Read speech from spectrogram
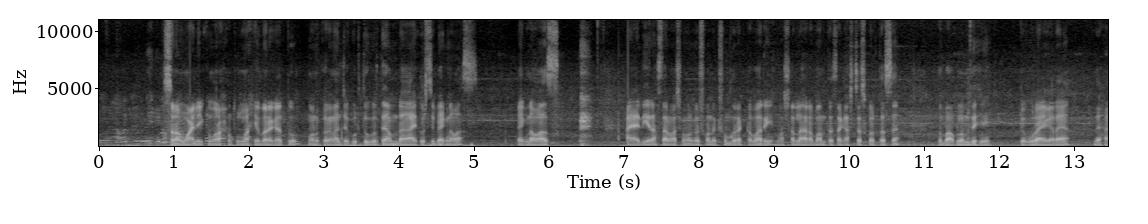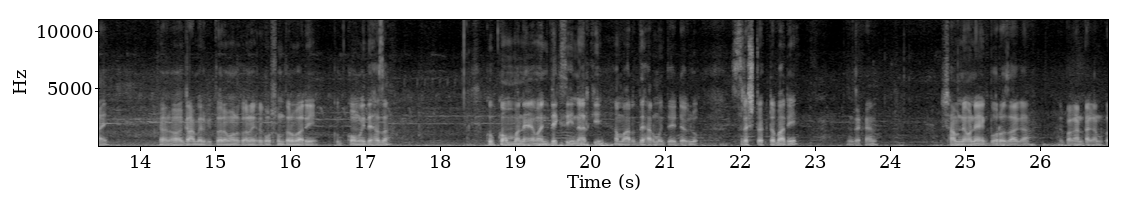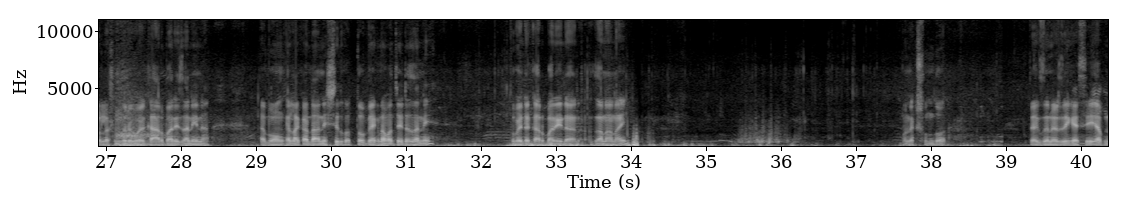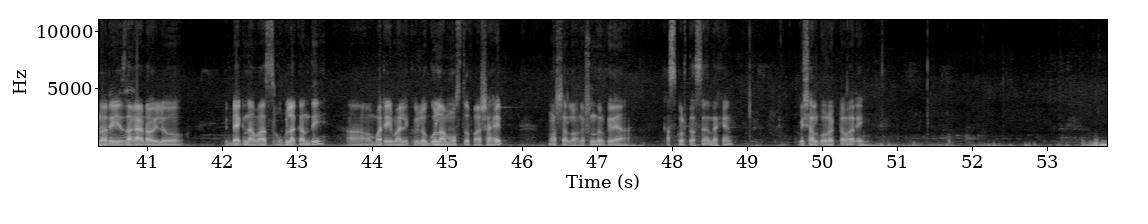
আসসালামু আলাইকুম রহমতুল্লাহ বারাকাতু মনে করেন আজ ঘুরতে ঘুরতে আমরা আয় করছি বেগনামাজ বেগনামাজ আয়া দিয়ে রাস্তার পাশে মনে করেন অনেক সুন্দর একটা বাড়ি। মাসাল্লাহ আর বানতেছে কাজ টাজ করতেছে। তো ভাবলাম দেখি একটু ঘুরায় গাড়ায় দেখাই। গ্রামের ভিতরে মনে করেন এরকম সুন্দর বাড়ি খুব কমই দেখা যায়। খুব কম মানে আমি দেখছি না আর কি আমার দেহার মধ্যে এটা হলো শ্রেষ্ঠ একটা বাড়ি। দেখেন, সামনে অনেক বড় জায়গা। বাগান টাগান করলে সুন্দর কার বাড়ি জানি না। এবং এলাকাটা নিশ্চিত করতে ব্যাগ নেওয়া এটা জানি, তবে এটা কার বাড়ি এটা জানা নাই। অনেক সুন্দর। তো একজনের যে গেছি, আপনার এই জায়গাটা হইল বেগনাবাস উগলাকান্দি বাড়ির মালিক হইল গোলাম মুস্তফা সাহেব। মার্শাল্লাহ অনেক সুন্দর করে কাজ করতেছে, দেখেন। বিশাল বড় একটা বাড়ি।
